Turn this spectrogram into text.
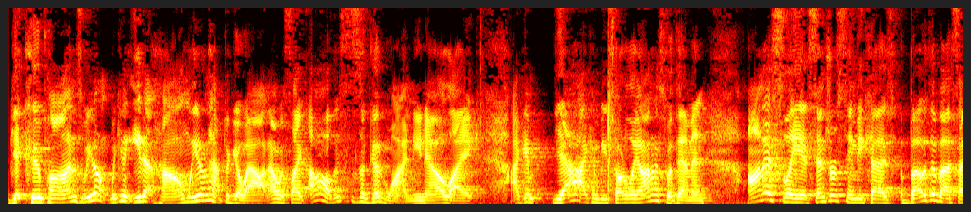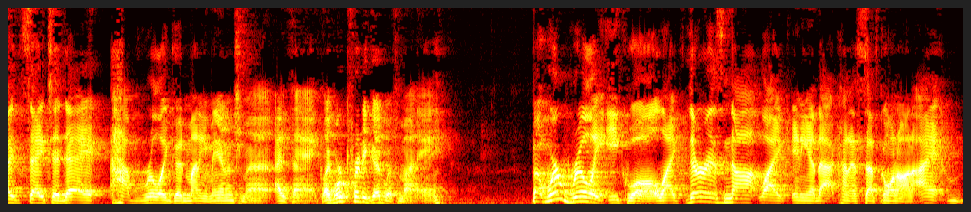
get coupons. We don't. We can eat at home. We don't have to go out. And I was like, oh, this is a good one. You know, like I can. Yeah, I can be totally honest with him. And honestly, it's interesting because both of us, I'd say today, have really good money management. I think like we're pretty good with money. But we're really equal. Like there is not like any of that kind of stuff going on. I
